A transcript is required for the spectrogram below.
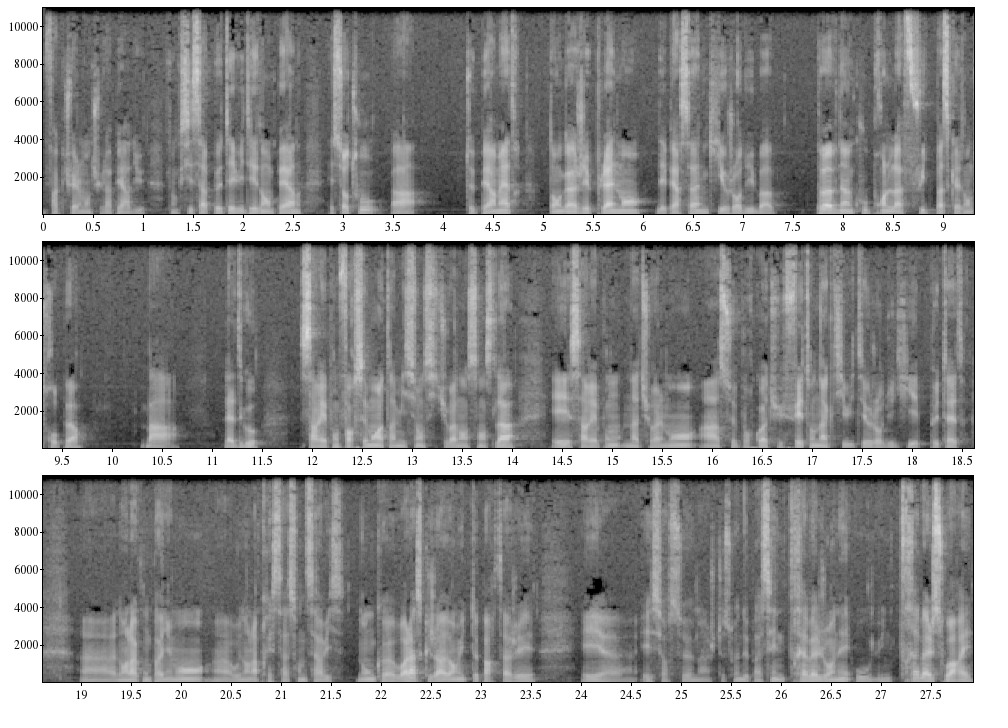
Factuellement, tu l'as perdu. Donc si ça peut t'éviter d'en perdre et surtout bah, te permettre d'engager pleinement des personnes qui aujourd'hui bah, peuvent d'un coup prendre la fuite parce qu'elles ont trop peur, bah let's go. Ça répond forcément à ta mission si tu vas dans ce sens-là et ça répond naturellement à ce pourquoi tu fais ton activité aujourd'hui qui est peut-être euh, dans l'accompagnement euh, ou dans la prestation de service. Donc euh, voilà ce que j'avais envie de te partager et, sur ce, bah, je te souhaite de passer une très belle journée ou une très belle soirée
